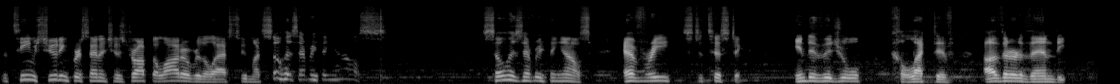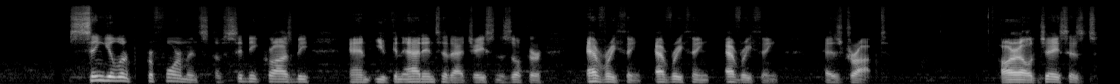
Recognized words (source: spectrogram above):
the team's shooting percentage has dropped a lot over the last two months. So has everything else. So has everything else. Every statistic, individual, collective, other than the singular performance of Sidney Crosby, and you can add into that Jason Zucker everything, everything, everything has dropped. RLJ says,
